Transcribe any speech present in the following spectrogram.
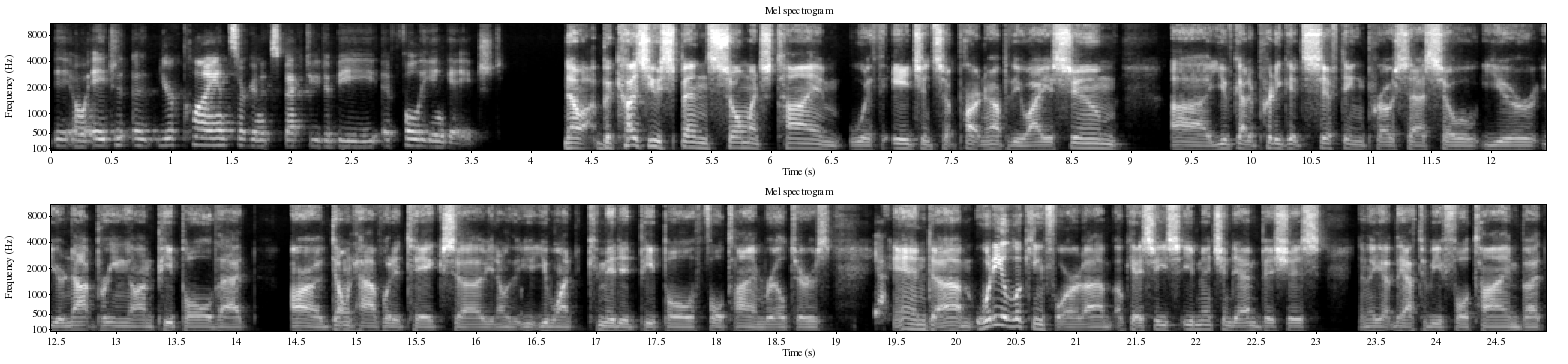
You know, agent, uh, your clients are going to expect you to be uh, fully engaged. Now, because you spend so much time with agents that partner up with you, I assume uh, you've got a pretty good sifting process. So you're you're not bringing on people that are don't have what it takes. Uh, you know, you, you want committed people, full time realtors. Yeah. And um, what are you looking for? Um, okay, so you, you mentioned ambitious, and they got, they have to be full time. But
